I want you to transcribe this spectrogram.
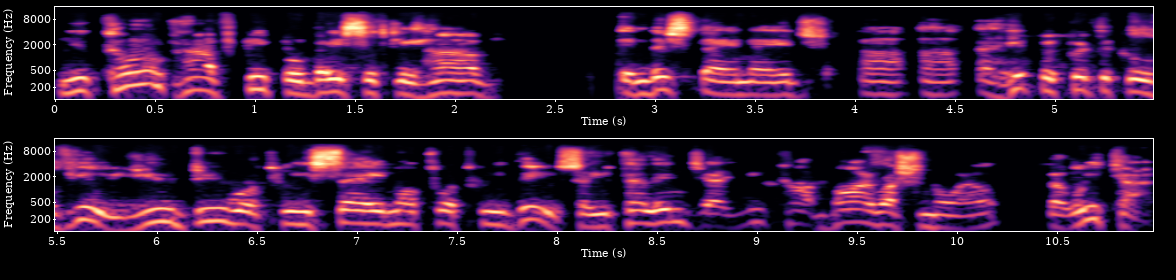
You can't have people basically have in this day and age uh, uh, a hypocritical view. You do what we say, not what we do. So you tell India you can't buy Russian oil, but we can.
